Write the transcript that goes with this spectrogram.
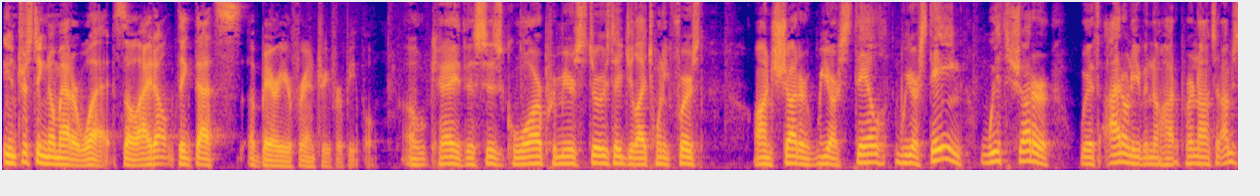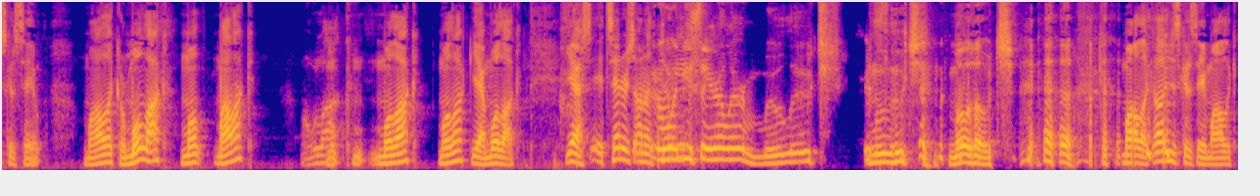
interesting no matter what. So I don't think that's a barrier for entry for people. Okay, this is GWAR premieres Thursday, July 21st on Shudder. We are still we are staying with Shudder with I don't even know how to pronounce it. I'm just going to say Moloch or Moloch, Mol- Moloch, Moloch. M- Moloch, Moloch. Yeah, Moloch. Yes, it centers on a What did you say earlier? Muluch? Muluch. Moloch. Moloch. I'm just going to say Moloch.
